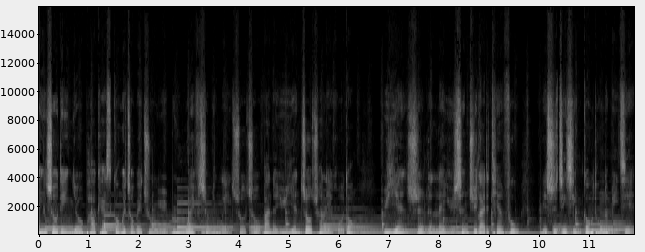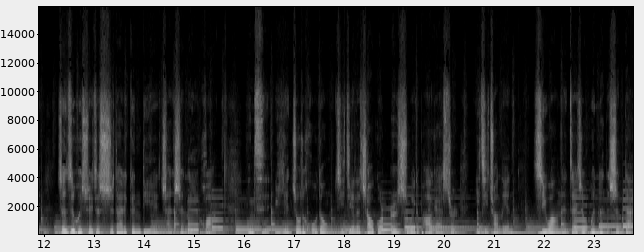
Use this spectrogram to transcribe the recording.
欢迎收听由 Podcast 工会筹备处与 Broomwave 生命力所筹办的语言周串联活动。语言是人类与生俱来的天赋，也是进行沟通的媒介，甚至会随着时代的更迭产生了演化。因此，语言周的活动集结了超过二十位的 Podcaster 一起串联，希望能在这温暖的圣诞，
